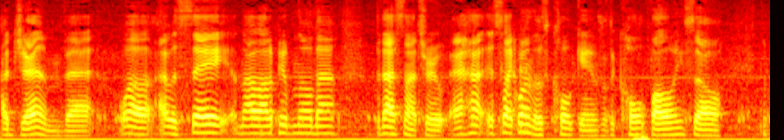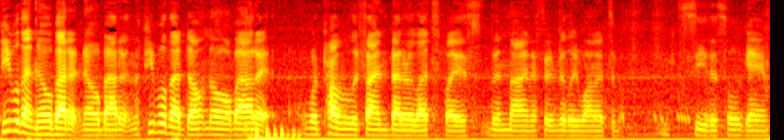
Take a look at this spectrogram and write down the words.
a gem that, well, I would say not a lot of people know about, but that's not true. It's like one of those cult games with a cult following. So the people that know about it know about it, and the people that don't know about it would probably find better Let's Plays than mine if they really wanted to see this whole game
